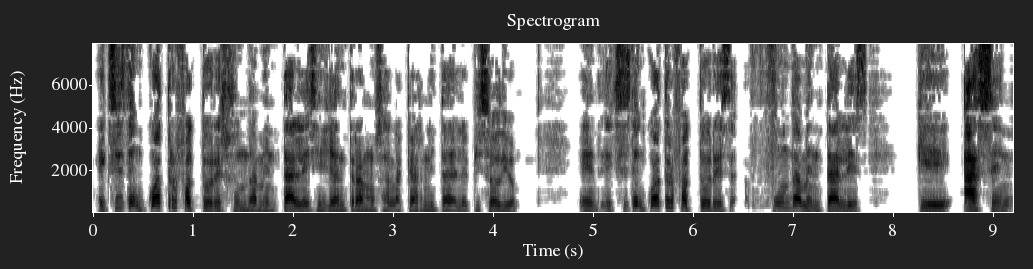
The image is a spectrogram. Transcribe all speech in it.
existen cuatro factores fundamentales, y ya entramos a la carnita del episodio, existen cuatro factores fundamentales que hacen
